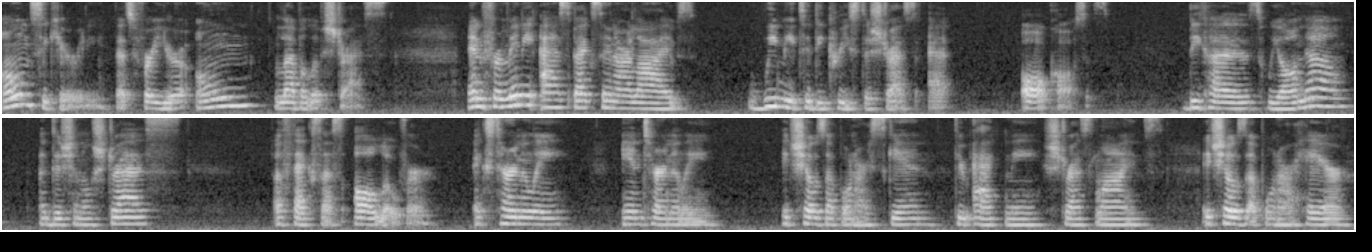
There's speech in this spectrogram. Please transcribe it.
own security, that's for your own level of stress. And for many aspects in our lives, we need to decrease the stress at all costs because we all know additional stress affects us all over externally, internally. It shows up on our skin through acne, stress lines. It shows up on our hair.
